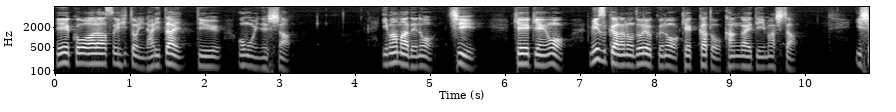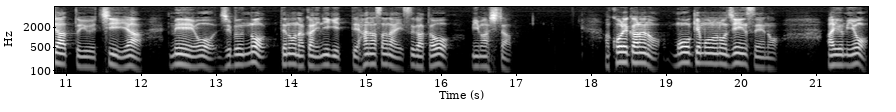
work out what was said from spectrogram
栄光を表す人になりたいっていう思いでした。今までの地位経験を自らの努力の結果と考えていました。医者という地位や名誉を自分の手の中に握って離さない姿を見ました。これからの儲け者の人生の歩みを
